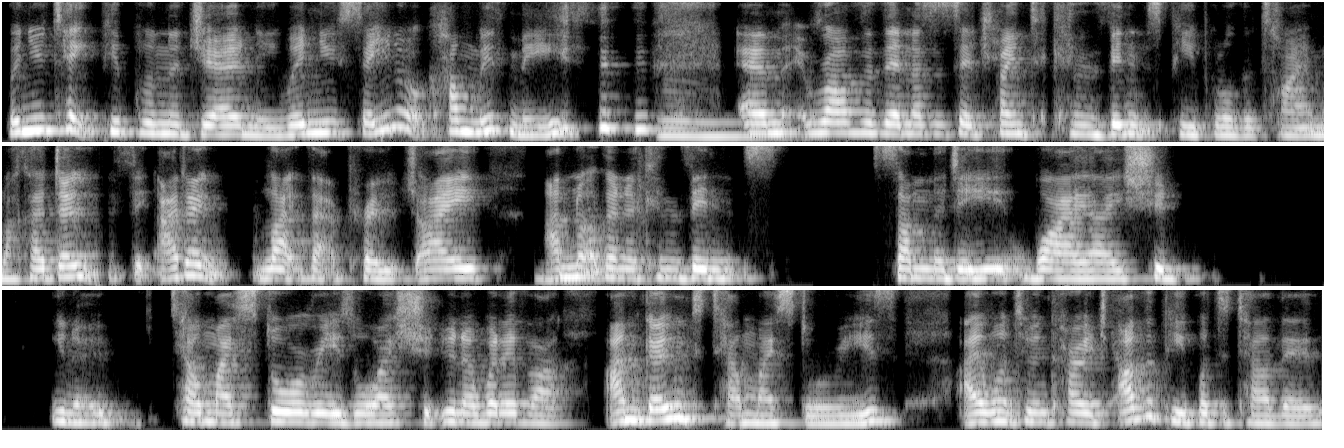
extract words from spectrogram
when you take people on a journey when you say you know what come with me mm. um, rather than as i said trying to convince people all the time like i don't think i don't like that approach. I i'm not going to convince somebody why i should you know tell my stories or i should you know whatever. I'm going to tell my stories. I want to encourage other people to tell their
